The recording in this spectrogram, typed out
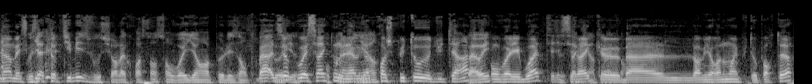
Non, mais ce Vous êtes optimiste, vous, sur la croissance en voyant un peu les entreprises Bah, ouais, c'est vrai que nous, on a une quotidien. approche plutôt du terrain, Bah oui. on voit les boîtes, et c'est vrai que bah, l'environnement est plutôt porteur.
